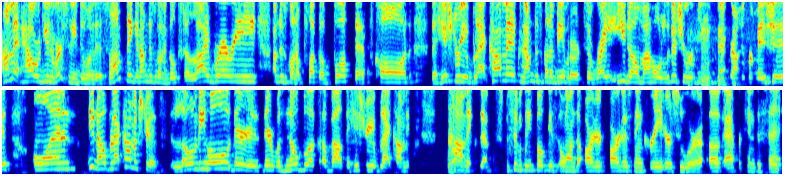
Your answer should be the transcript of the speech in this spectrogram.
I'm at Howard University doing this. So I'm thinking I'm just going to go to the library. I'm just going to pluck a book that's called The History of Black Comics. And I'm just going to be able to, to write, you know, my whole literature review and background information on, you know, black comic strips. Lo and behold, there, there was no book about the history of black comics wow. comics that specifically focused on the art, artists and creators who were of African descent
